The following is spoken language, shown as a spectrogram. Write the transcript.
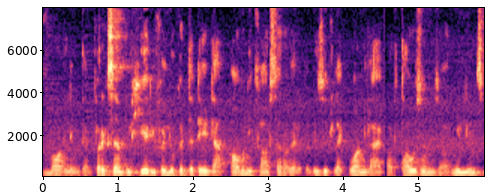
modeling them. For example, here if I look at the data, how many cars are available? Is it like 1 lakh or thousands or millions?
